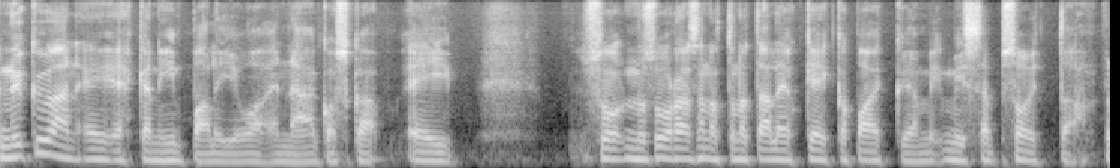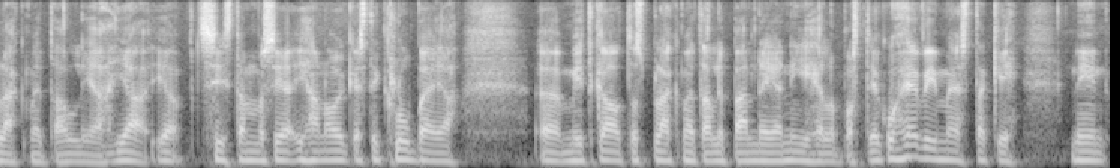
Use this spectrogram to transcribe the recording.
Nykyään ei ehkä niin paljon enää, koska ei, su, no suoraan sanottuna täällä ei ole keikkapaikkoja, mi- missä soittaa black metallia. Ja, ja siis tämmöisiä ihan oikeasti klubeja, mitkä auttaisi black metallibändejä niin helposti. Joku hevimestakin, niin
